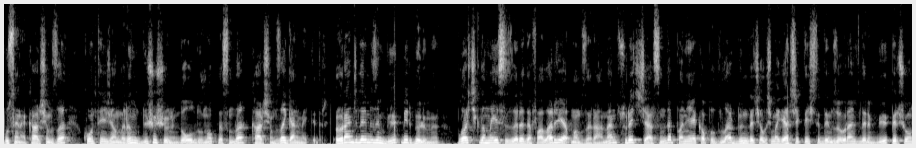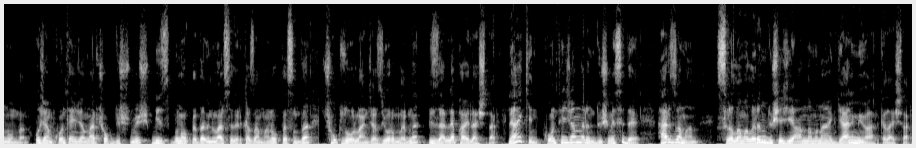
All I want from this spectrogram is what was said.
bu sene karşımıza kontenjanların düşüş yönünde olduğu noktasında karşımıza gelmektedir. Öğrencilerimizin büyük bir bölümü bu açıklamayı sizlere defalarca yapmamıza rağmen süreç içerisinde paniğe kapıldılar. Dün de çalışma gerçekleştirdiğimiz öğrencilerin büyük bir çoğunluğundan hocam kontenjanlar çok düşmüş. Biz bu noktada üniversiteleri kazanma noktasında çok zorlanacağız yorumlarını bizlerle paylaştılar. Lakin kontenjanların düşmesi de her zaman sıralamaların düşeceği anlamına gelmiyor arkadaşlar.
